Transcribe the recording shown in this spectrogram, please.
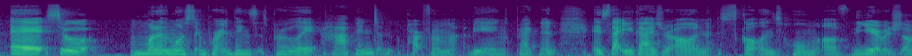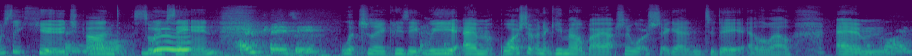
Uh, so one of the most important things that's probably happened, apart from being pregnant, is that you guys were on Scotland's Home of the Year, which is obviously huge and so exciting. How crazy. Literally crazy. We um watched it when it came out, but I actually watched it again today. LOL. Um, Oh my god.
